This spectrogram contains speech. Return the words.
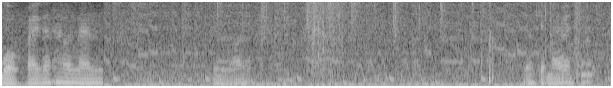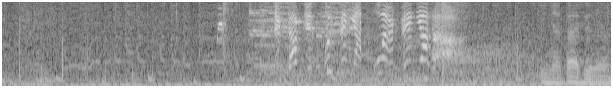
บวกไปก็เท่านั้นหนึ่งร้อยเดี๋ยวเก็บไม้ไว้ Next up is Loot Pinata. Loot Pinata. Pinata คืออะไรนะ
